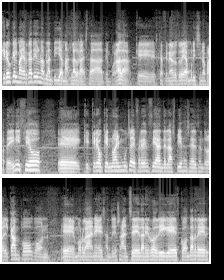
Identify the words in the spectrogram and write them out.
creo que el Mallorca tiene una plantilla más larga esta temporada, que es que al final el otro día Murici no parte de inicio, eh, que creo que no hay mucha diferencia entre las piezas en el centro del campo, con eh, Morlanes, Antonio Sánchez, Dani Rodríguez, con Darder,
